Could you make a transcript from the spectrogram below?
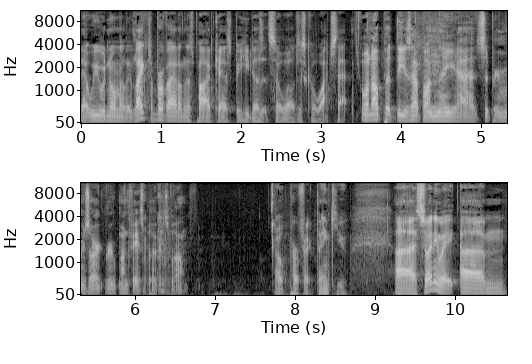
that we would normally like to provide on this podcast, but he does it so well. Just go watch that. Well, and I'll put these up on the uh, Supreme Resort group on Facebook as well. Oh, perfect. Thank you. Uh, so anyway, um,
